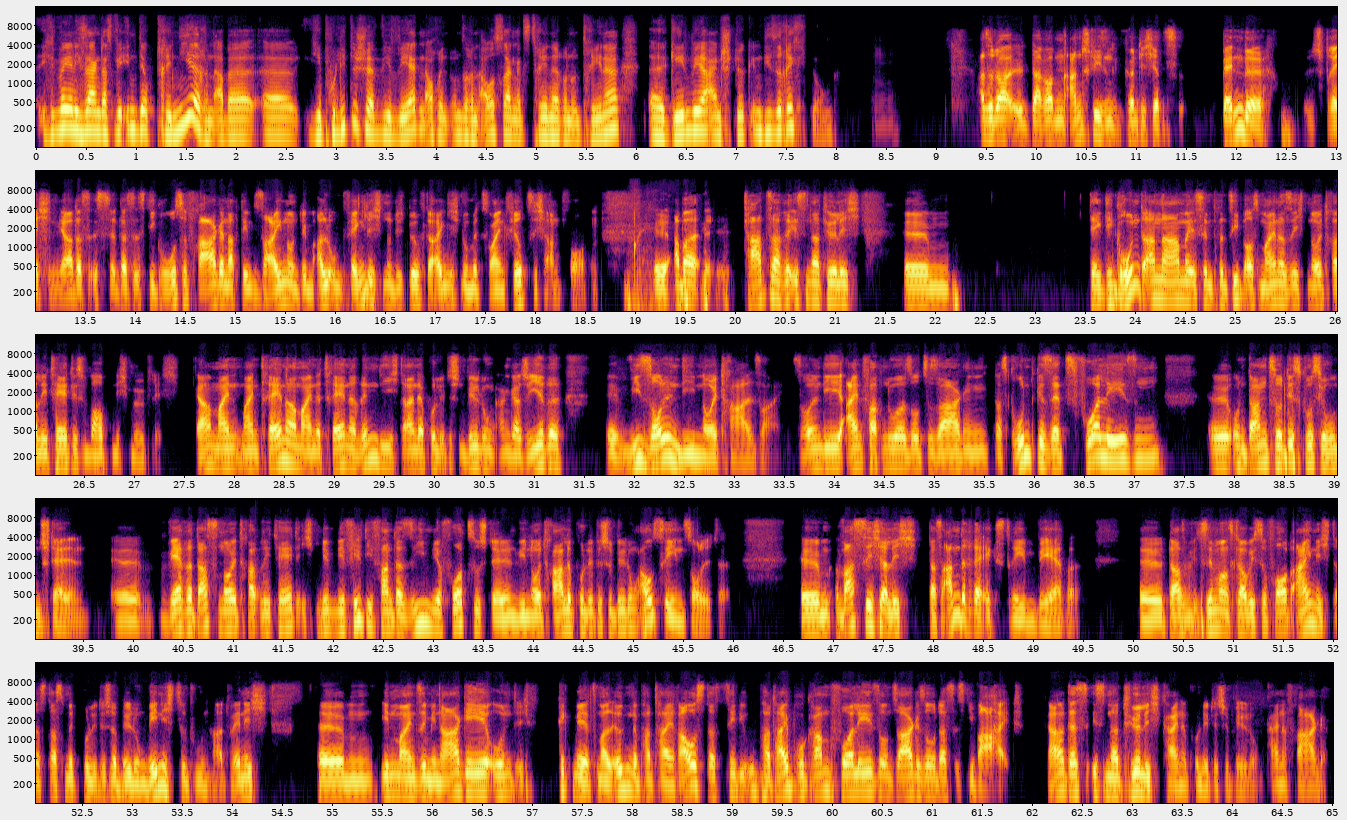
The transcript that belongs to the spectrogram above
ich will ja nicht sagen, dass wir indoktrinieren, aber äh, je politischer wir werden, auch in unseren Aussagen als Trainerinnen und Trainer, äh, gehen wir ja ein Stück in diese Richtung. Also da, daran anschließend könnte ich jetzt Bände sprechen. Ja, das ist, das ist die große Frage nach dem Sein und dem Allumfänglichen und ich dürfte eigentlich nur mit 42 antworten. Äh, aber äh, Tatsache ist natürlich, ähm, der, die Grundannahme ist im Prinzip aus meiner Sicht, Neutralität ist überhaupt nicht möglich. Ja, mein, mein Trainer, meine Trainerin, die ich da in der politischen Bildung engagiere, äh, wie sollen die neutral sein? Sollen die einfach nur sozusagen das Grundgesetz vorlesen äh, und dann zur Diskussion stellen? Äh, wäre das Neutralität? Ich, mir, mir fehlt die Fantasie, mir vorzustellen, wie neutrale politische Bildung aussehen sollte. Ähm, was sicherlich das andere Extrem wäre. Äh, da sind wir uns, glaube ich, sofort einig, dass das mit politischer Bildung wenig zu tun hat. Wenn ich ähm, in mein Seminar gehe und ich pick mir jetzt mal irgendeine Partei raus, das CDU-Parteiprogramm vorlese und sage so, das ist die Wahrheit. Ja, das ist natürlich keine politische Bildung, keine Frage.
